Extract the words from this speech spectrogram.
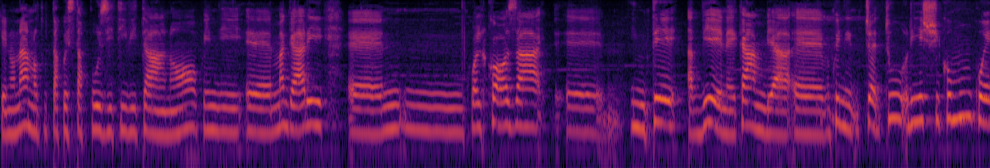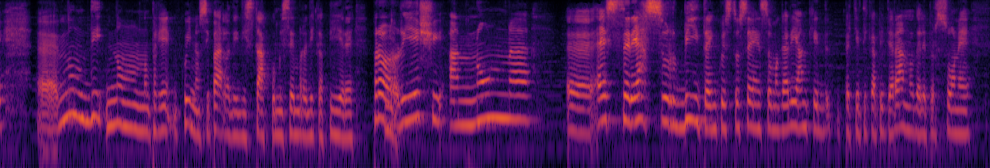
che non hanno tutta questa positività, no? Quindi eh, magari eh, mh, qualcosa eh, in te avviene, cambia, eh, quindi cioè, tu riesci comunque, eh, non di, non, perché qui non si parla di distacco, mi sembra di capire, però no. riesci a non eh, essere assorbita in questo senso, magari anche perché ti capiteranno delle persone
